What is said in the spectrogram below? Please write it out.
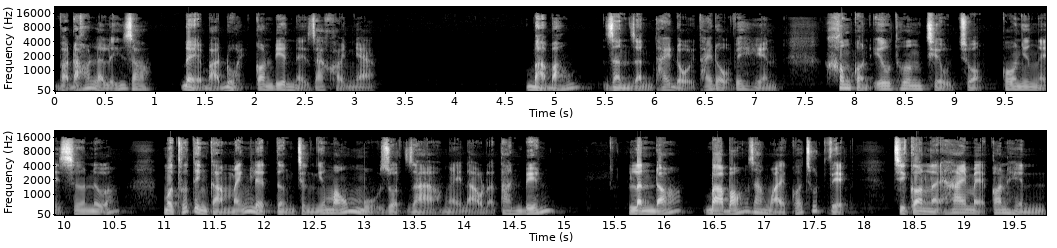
Và đó là lý do Để bà đuổi con điên này ra khỏi nhà. Bà Báu dần dần thay đổi thái độ với Hiền, Không còn yêu thương chiều chuộng cô như ngày xưa nữa một thứ tình cảm mãnh liệt tưởng chừng như máu mủ ruột già ngày nào đã tan biến. Lần đó, bà bóng ra ngoài có chút việc, chỉ còn lại hai mẹ con hiền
